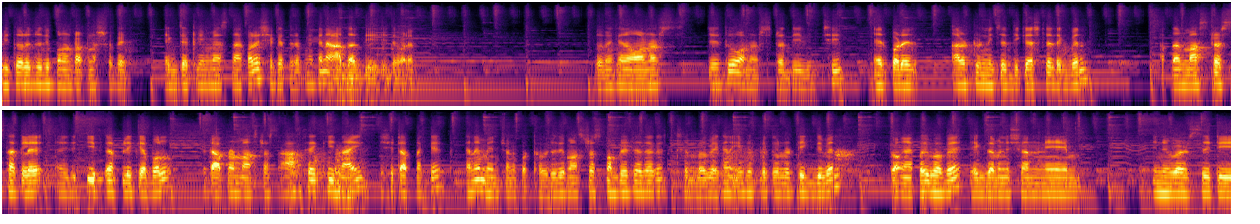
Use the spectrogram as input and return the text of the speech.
ভিতরে যদি কোনোটা আপনার সাথে এক্স্যাক্টলি ম্যাচ না করে, সেক্ষেত্রে আপনি এখানে আদার দিয়ে দিতে পারেন। তো আমি এখানে অনার্স যেহেতু অনার্সটা দিয়ে দিচ্ছি। এরপরে আর একটু নিচের দিকে আসলে দেখবেন, আপনার মাস্টার্স থাকলে ইফ অ্যাপ্লিকেবল এটা আপনার মাস্টার্স আছে কি নাই, সেটা আপনাকে এখানে মেনশন করতে হবে। যদি মাস্টার্স কমপ্লিট হয়ে থাকে, সেভাবে এখানে ইফ অ্যাপ্লিকেবল টিক দিবেন এবং একইভাবে এক্সামিনেশন নেম ইউনিভার্সিটি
